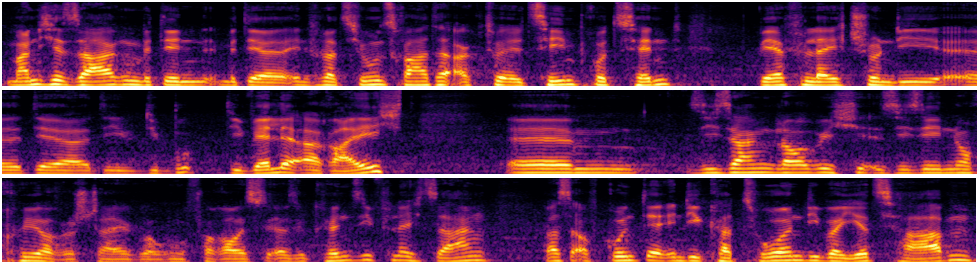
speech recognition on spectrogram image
Manche sagen, mit, den, mit der Inflationsrate aktuell 10 Prozent wäre vielleicht schon die, äh, der, die, die, die Welle erreicht. Ähm, Sie sagen, glaube ich, Sie sehen noch höhere Steigerungen voraus. Also können Sie vielleicht sagen, was aufgrund der Indikatoren, die wir jetzt haben,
